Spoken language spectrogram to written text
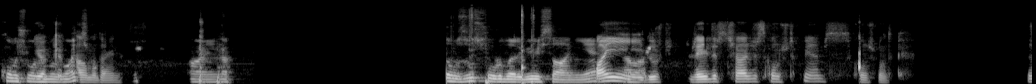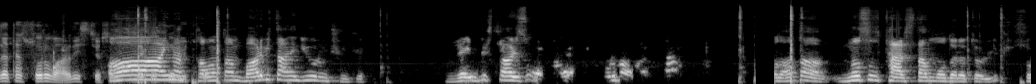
konuşmadığımız Yok yok maç? kalmadı aynı. Aynen. Haftamızın soruları bir saniye. Ay Hemen. dur. Raiders Chargers konuştuk mu ya biz? Konuşmadık. Zaten soru vardı istiyorsan. Aa aynen. Tamam tamam. Var bir tane diyorum çünkü. Raiders Chargers soru da var. O zaman tamam. Nasıl tersten moderatörlük? Soru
